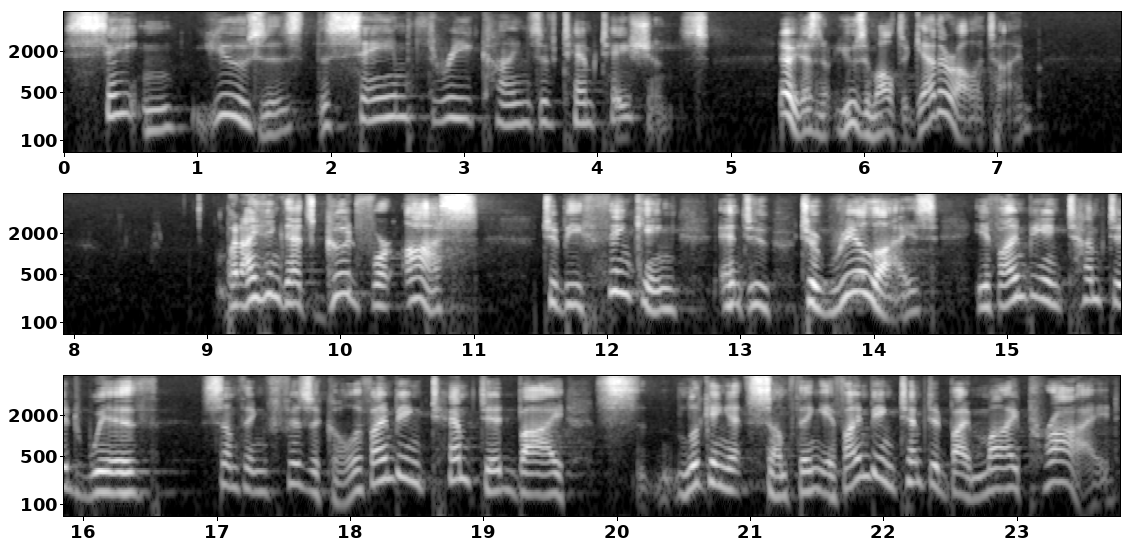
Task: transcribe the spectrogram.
Satan uses the same three kinds of temptations. No, he doesn't use them all together all the time. But I think that's good for us to be thinking and to, to realize if I'm being tempted with something physical, if I'm being tempted by looking at something, if I'm being tempted by my pride,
